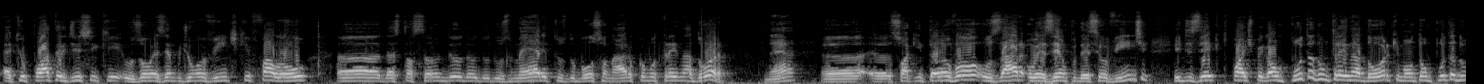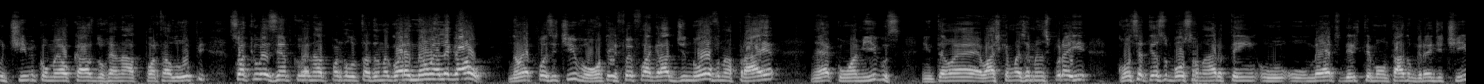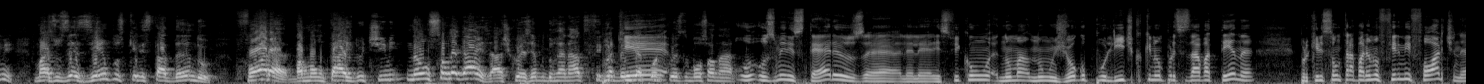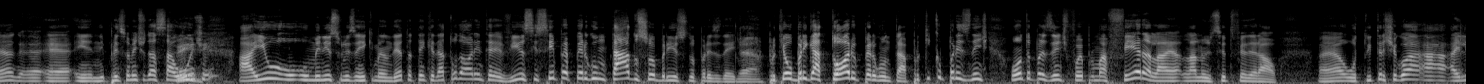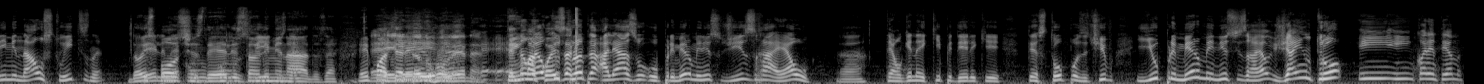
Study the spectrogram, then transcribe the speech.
É que o Potter disse que usou o exemplo de um ouvinte que falou ah, da situação do- do- do- dos méritos do Bolsonaro como treinador. Né? Ah, ah, só que então eu vou usar o exemplo desse ouvinte e dizer que tu pode pegar um puta de um treinador que montou um puta de um time, como é o caso do Renato Portaluppi, só que o exemplo que o Renato Portaluppi tá dando agora não é legal, não é positivo. Ontem ele foi flagrado de novo na praia né, com amigos. Então é, eu acho que é mais ou menos por aí. Com certeza o Bolsonaro tem o, o mérito dele de ter montado um grande time, mas os exemplos que ele está dando fora da montagem do time não são legais. Acho que o exemplo do Renato fica Porque bem de acordo com esse do Bolsonaro. O- os ministérios, é, Lele, eles ficam numa, num jogo político que não precisava ter, né? Porque eles estão trabalhando firme e forte, né? É, é, e principalmente da saúde. Sim, sim. Aí o, o ministro Luiz Henrique Mandetta tem que dar toda hora entrevista e sempre é perguntado sobre isso do presidente. É. Porque é obrigatório perguntar. Por que, que o presidente. Ontem o presidente foi para uma feira lá, lá no Distrito Federal. É, o Twitter chegou a, a eliminar os tweets, né? Dois dele, né, posts com dele estão vídeos, né? eliminados, né? Ei, É, Potter, ele e- dando e- rolê, né? É, Tem não uma é coisa- o que o Trump. Aliás, o, o primeiro-ministro de Israel. É. Tem alguém na equipe dele que testou positivo e o primeiro-ministro de Israel já entrou em, em quarentena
